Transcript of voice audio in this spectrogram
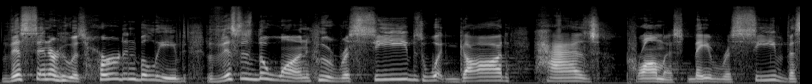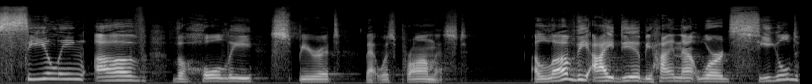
this sinner who has heard and believed, this is the one who receives what God has promised. They receive the sealing of the Holy Spirit that was promised. I love the idea behind that word sealed.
